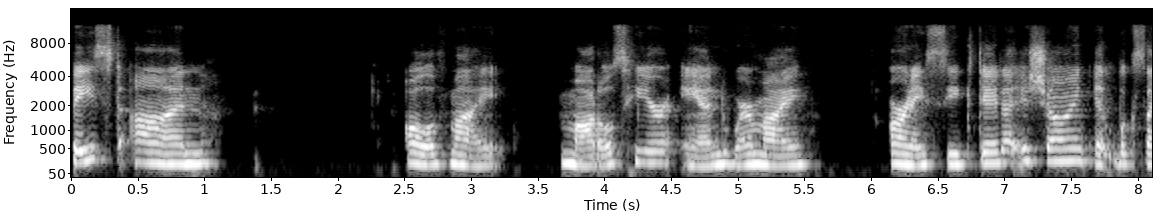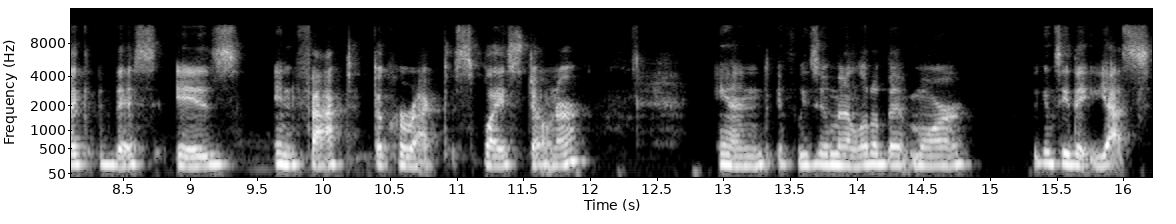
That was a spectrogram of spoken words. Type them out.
based on all of my models here and where my RNA-seq data is showing, it looks like this is in fact the correct splice donor. And if we zoom in a little bit more, we can see that yes,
